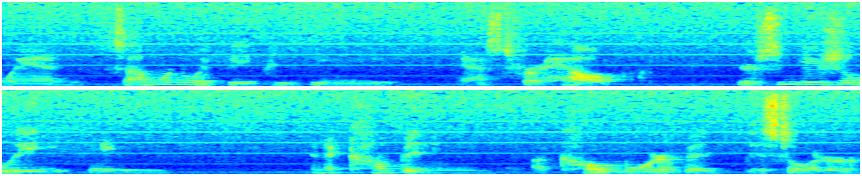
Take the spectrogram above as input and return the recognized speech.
when someone with BPD asks for help, there's usually a an accompanying a comorbid disorder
